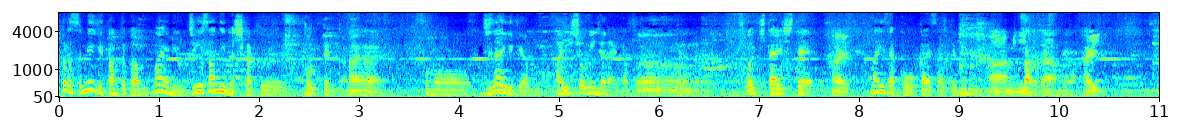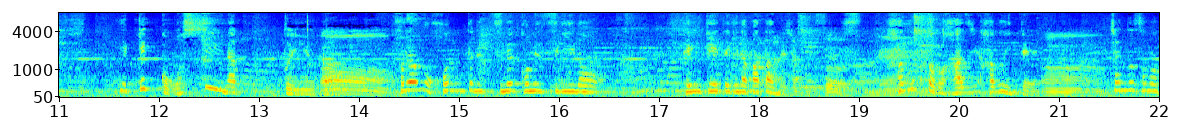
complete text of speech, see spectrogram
プラス三池監督は前に13人の資格取ってるから、はいはい。その時代劇が相性いいんじゃないかとうん。すごい期待して、はい。まあ、いざ公開されて見に行ったらですね、はい。いや結構惜しいなというかこれはもう本当に詰め込みすぎの典型的なパターンでしょ。そうですね。省くとこはじ省いてあちゃんとその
